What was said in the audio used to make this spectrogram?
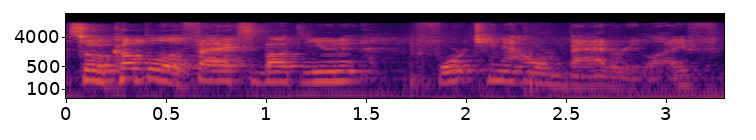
so a couple of facts about the unit, 14 hour battery life.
